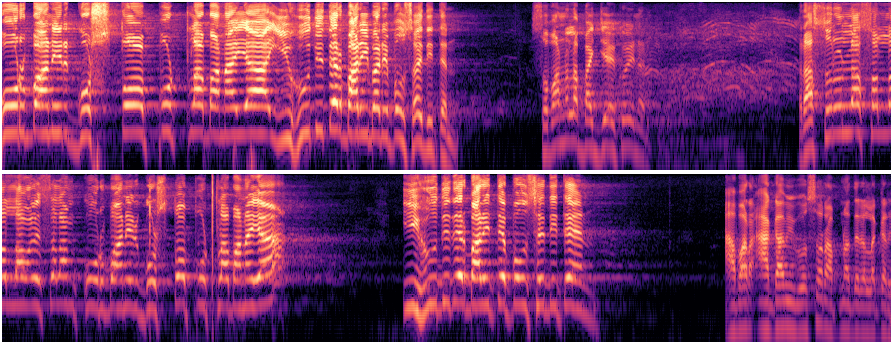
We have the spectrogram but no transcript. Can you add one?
কোরবানির গোস্ত, পোটলা বানাইয়া ইহুদিদের বাড়ি বাড়ি পৌঁছায় দিতেন। সোবান আল্লাহ বাজ্যা কইন আর কি। রাসুল্লাহ সাল্লাহ সাল্লাম কোরবানির গোস্ত, পোটলা বানাইয়া ইহুদিদের বাড়িতে পৌঁছে দিতেন। আবার আগামী বছর আপনাদের এলাকার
